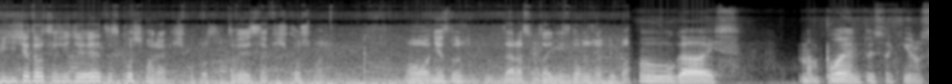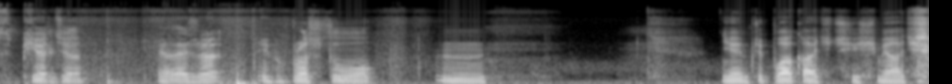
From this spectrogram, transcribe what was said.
Widzicie to, co się dzieje? To jest koszmar jakiś po prostu. To jest jakiś koszmar. O, nie zdążę, zaraz tutaj nie zdążę chyba. Oh guys, mam powiem, to jest taki rozpierdziel. Ja leżę i po prostu... Mm, nie wiem, czy płakać, czy śmiać,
